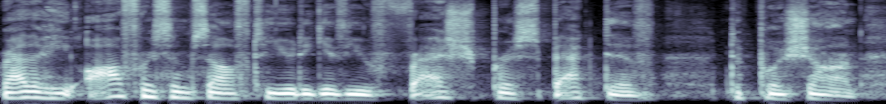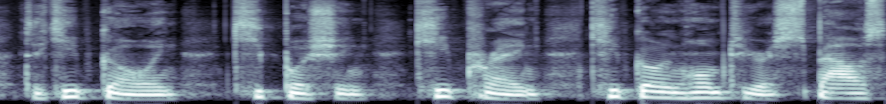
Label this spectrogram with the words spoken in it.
Rather, He offers Himself to you to give you fresh perspective to push on, to keep going, keep pushing, keep praying, keep going home to your spouse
